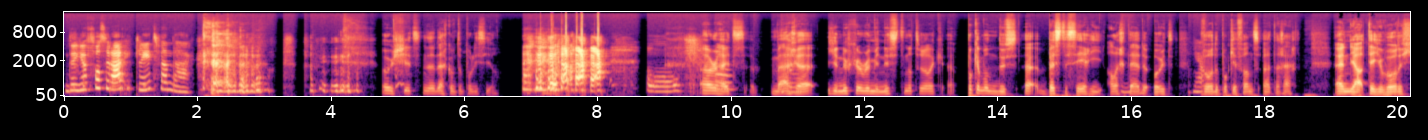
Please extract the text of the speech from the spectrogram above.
De juf was raar gekleed vandaag. Oh shit, daar komt de politie al. Oh. Alright. Maar Zo. eh, genoeg gereminist natuurlijk. Eh, Pokémon dus, eh, beste serie aller tijden ooit. Ja. Voor de Pokéfans, uiteraard. En ja, tegenwoordig,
